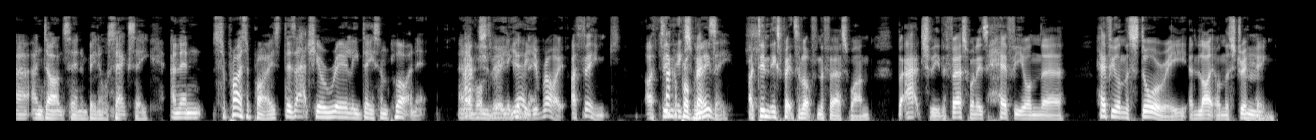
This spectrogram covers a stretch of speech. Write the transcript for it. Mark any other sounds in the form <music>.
uh, and dancing and being all sexy. And then, surprise, surprise, there's actually a really decent plot in it, and everyone's really good. yeah, you're right. I think I It's didn't like a proper expect movie. I didn't expect a lot from the first one, but actually the first one is heavy on the heavy on the story and light on the stripping.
